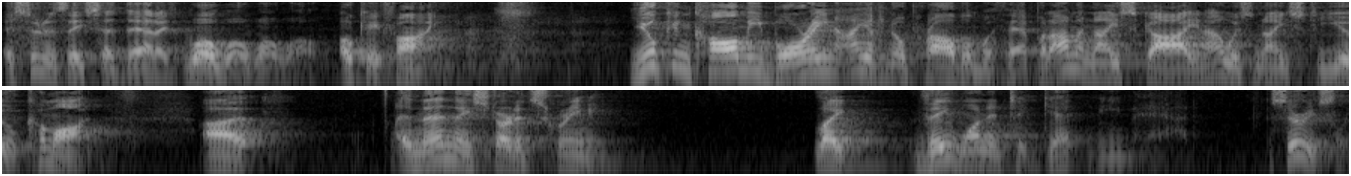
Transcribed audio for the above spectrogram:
As soon as they said that, I said, whoa, whoa, whoa, whoa. Okay, fine. You can call me boring. I have no problem with that. But I'm a nice guy, and I was nice to you. Come on. Uh, and then they started screaming. Like they wanted to get me mad. Seriously.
